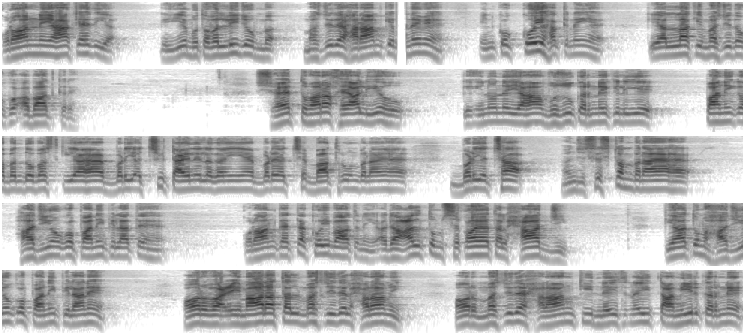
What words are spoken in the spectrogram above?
قرآن نے یہاں کہہ دیا کہ یہ متولی جو مسجد حرام کے بنے میں ہیں، ان کو کوئی حق نہیں ہے کہ اللہ کی مسجدوں کو آباد کریں۔ شاید تمہارا خیال یہ ہو کہ انہوں نے یہاں وضو کرنے کے لیے پانی کا بندوبست کیا ہے، بڑی اچھی ٹائلیں لگائی ہیں، بڑے اچھے باتھ روم بنائے ہیں، بڑی اچھا ہاں جی سسٹم بنایا ہے، حاجیوں کو پانی پلاتے ہیں۔ قرآن کہتا ہے، کوئی بات نہیں۔ اجا تم شکایت الحاج جی۔ کیا تم حاجیوں کو پانی پلانے اور وہ عمارت المسجد الحرامی اور مسجد حرام کی نئی نئی تعمیر کرنے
